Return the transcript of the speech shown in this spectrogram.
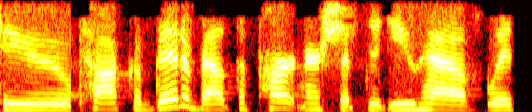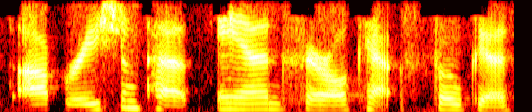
to talk a bit about the partnership that you have with Operation Pets and Feral Cat Focus.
